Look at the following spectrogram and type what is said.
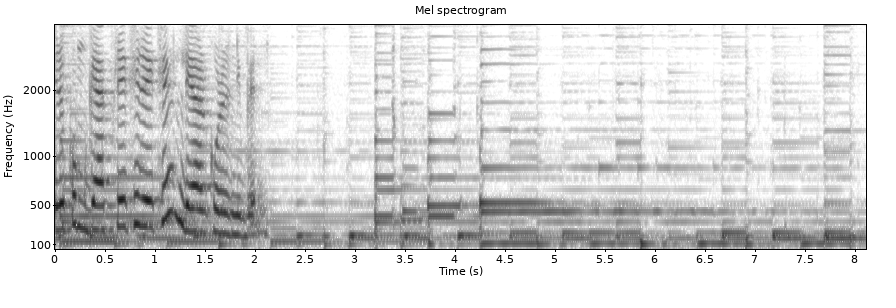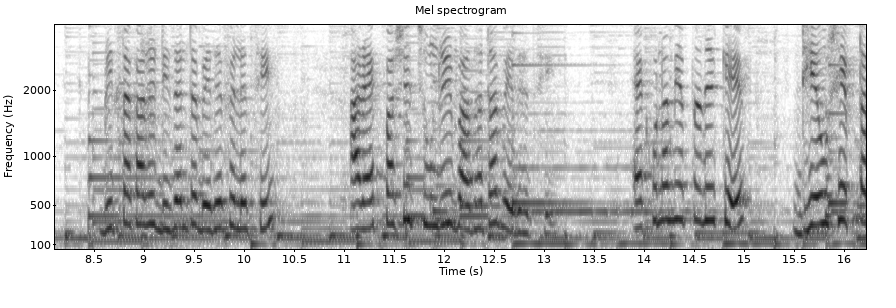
এরকম গ্যাপ রেখে রেখে লেয়ার করে নেবেন। বৃত্তাকারের ডিজাইনটা বেঁধে ফেলেছি। আর এক পাশে চুনরির বাধাটা বেঁধেছি। এখন আমি আপনাদেরকে ঢেউ শেপটা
